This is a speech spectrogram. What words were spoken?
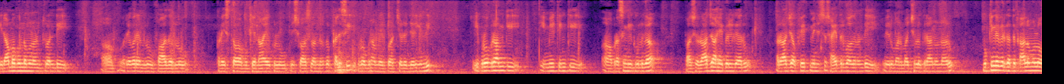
ఈ రామగుండంలో ఉన్నటువంటి రెవరెన్లు ఫాదర్లు క్రైస్తవ ముఖ్య నాయకులు విశ్వాసులు అందరితో కలిసి ఈ ప్రోగ్రాం ఏర్పాటు చేయడం జరిగింది. ఈ ప్రోగ్రాంకి ఈ మీటింగ్కి ప్రసంగికులుగా పాస్టర్ రాజా హేబెల్ గారు రాజా ఫేత్ మినిస్టర్స్ హైదరాబాద్ నుండి వీరు మన మధ్యలోకి రానున్నారు. ముఖ్యంగా వీరు గత కాలంలో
